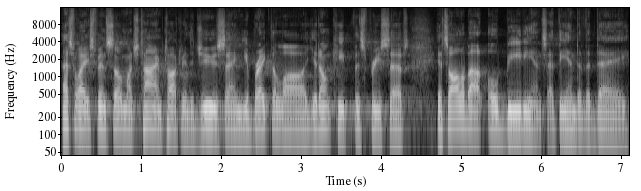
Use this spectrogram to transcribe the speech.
That's why he spends so much time talking to the Jews, saying, You break the law, you don't keep these precepts. It's all about obedience at the end of the day.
